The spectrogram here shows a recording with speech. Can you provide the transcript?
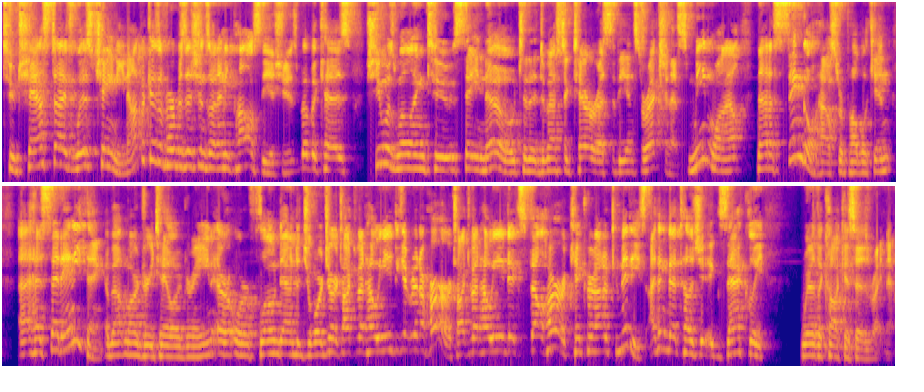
to chastise Liz Cheney, not because of her positions on any policy issues, but because she was willing to say no to the domestic terrorists of the insurrectionists. Meanwhile, not a single House Republican uh, has said anything about Marjorie Taylor Greene or, or, flown down to Georgia or talked about how we need to get rid of her or talked about how we need to expel her or kick her out of committees. I think that tells you exactly where the caucus is right now.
